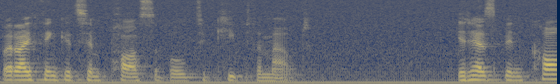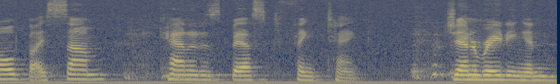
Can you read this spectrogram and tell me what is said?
but I think it's impossible to keep them out. It has been called by some Canada's best think tank, generating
